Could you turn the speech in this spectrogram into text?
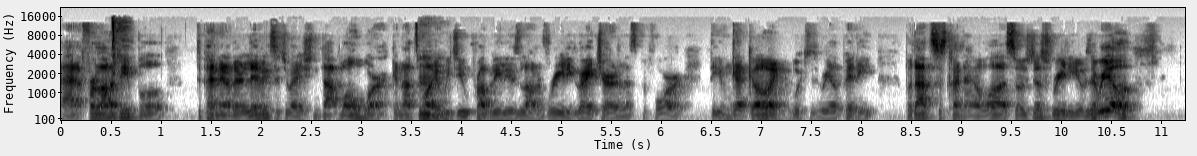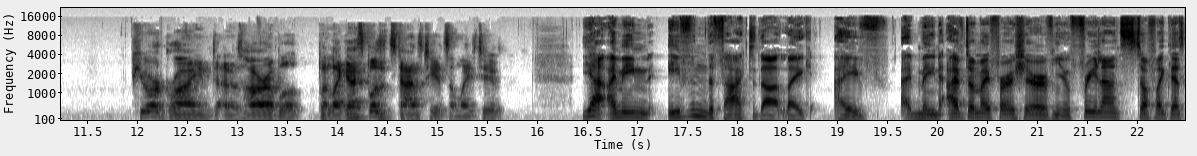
uh, for a lot of people depending on their living situation that won't work and that's why mm. we do probably lose a lot of really great journalists before they even get going which is a real pity but that's just kind of how it was so it was just really it was a real pure grind and it was horrible but like i suppose it stands to you in some ways too yeah i mean even the fact that like i've I mean, I've done my fair share of you know freelance stuff like this,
